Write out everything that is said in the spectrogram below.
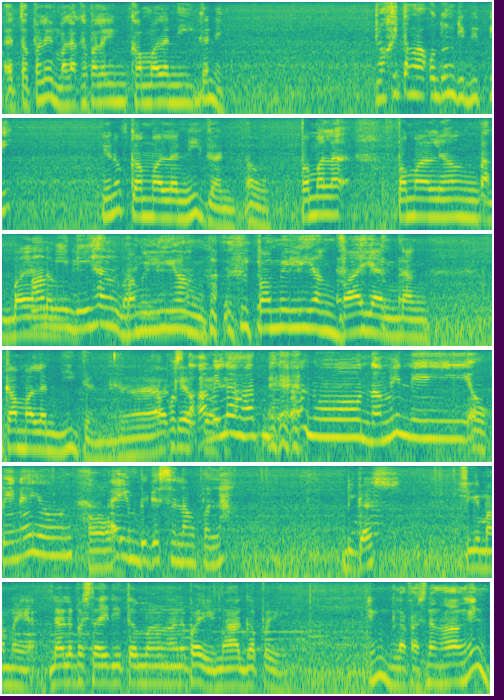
eto pala, malaki pala yung Kamalanigan eh. Nakita nga ako doon, DBP. You know, Kamalanigan. Oh. Pamala, pamalihang Pa- bayan ng... pamilihang bayan. Pamilihang, pamilihang bayan ng Kamalanigan. Ah, Tapos okay, na okay, kami okay. lahat na ano, namili. Okay na yun. Oo. Ay, yung bigas na lang pala. Bigas? Sige mamaya. Lalabas tayo dito mga ano pa eh, maaga pa eh. Yung lakas ng hangin.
